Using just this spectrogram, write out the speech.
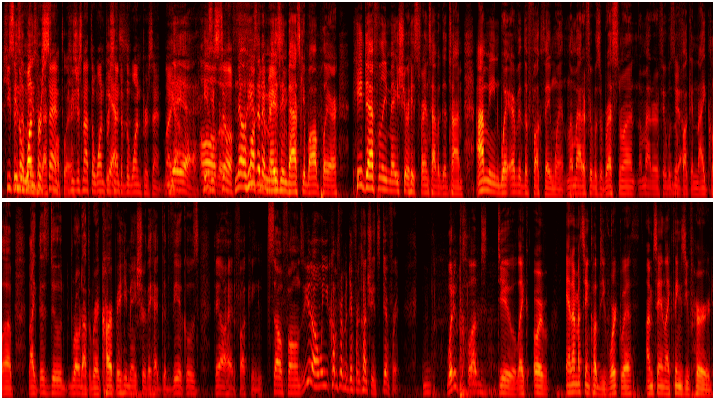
he's, he's in the an one basketball percent player. he's just not the one percent Yes. of the one percent like yeah, yeah. He's he's still a No, he's fucking an amazing, basketball player. He definitely made sure his friends have a good time. I mean, wherever the fuck they went, no matter if it was a restaurant, no matter if it was Yeah. a fucking nightclub. Like this dude rode out the red carpet. He made sure they had good vehicles. They all had fucking cell phones. You know, when you come from a different country, it's different. What do clubs do? Like, or, and I'm not saying clubs you've worked with. I'm saying like things you've heard.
